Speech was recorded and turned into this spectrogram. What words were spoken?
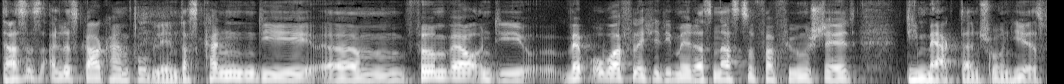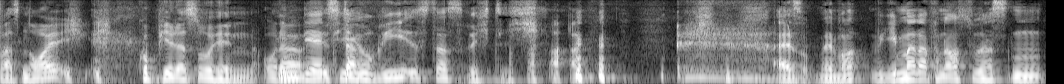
das ist alles gar kein Problem. Das kann die ähm, Firmware und die Weboberfläche, die mir das NAS zur Verfügung stellt, die merkt dann schon, hier ist was neu, ich, ich kopiere das so hin. Oder In der ist da- Theorie ist das richtig. also, wir, wir gehen mal davon aus, du hast ein,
